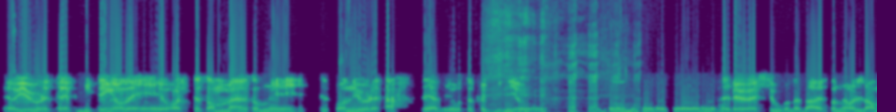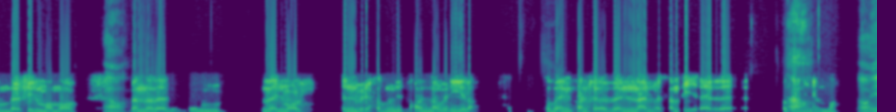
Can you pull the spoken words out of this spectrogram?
det er jo juletrepynting, og det er jo alt det samme som i, på en julefest. Det er det jo selvfølgelig. Og, rød kjole der, som i alle andre filmer nå. Ja. Men det liksom, den, valgte, den hadde en litt annen vri, da. Så den kanskje den nærmer seg en firer på terningen. da. Oi,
